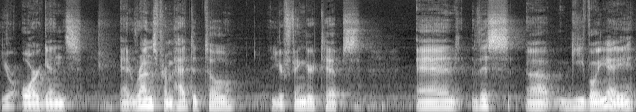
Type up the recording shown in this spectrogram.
your organs. It runs from head to toe, your fingertips. And this uh, Guy Voyer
